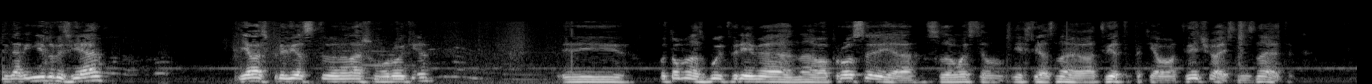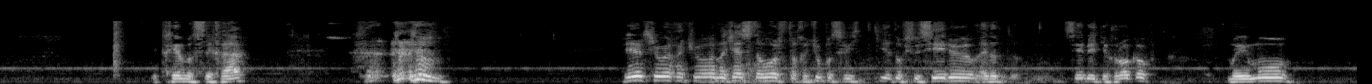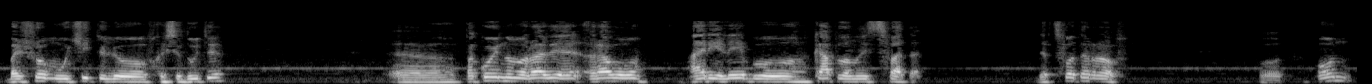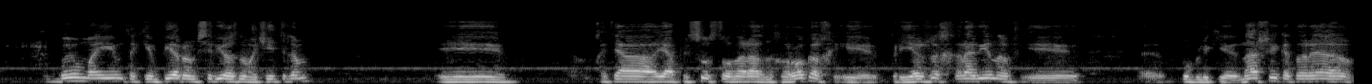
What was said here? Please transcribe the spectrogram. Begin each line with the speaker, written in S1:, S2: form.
S1: Дорогие друзья, я вас приветствую на нашем уроке. И потом у нас будет время на вопросы. Я с удовольствием, если я знаю ответы, так я вам отвечу, а если не знаю, так... Итхема слиха. Прежде всего я хочу начать с того, что хочу посвятить эту всю серию, эту серию этих уроков моему большому учителю в Хасидуте – Э, покойному Раве, Раву Ари Лейбу Каплану из Цфата. Дерцфота Рав. Вот. Он был моим таким первым серьезным учителем. И хотя я присутствовал на разных уроках и приезжих раввинов, и э, публики нашей, которая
